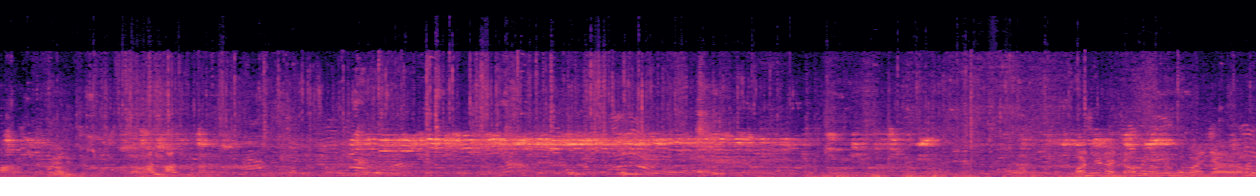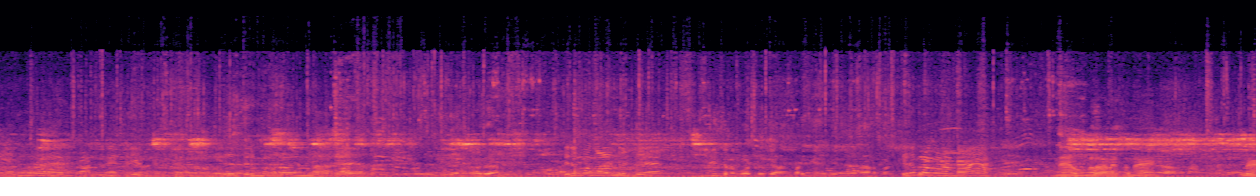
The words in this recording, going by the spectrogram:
மணி நான் காமி வந்து போடுறாங்க. அதனால எந்த பிராண்டுனே தெரிய இது திருமங்கலம் திருமங்கலம் இருக்கு. திருமங்கலம்டா அண்ணே உங்களை தானே சொன்னேன். அண்ணே.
